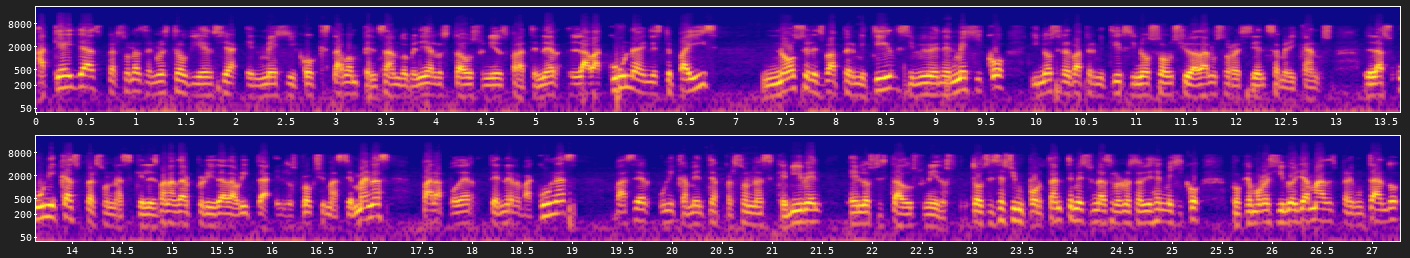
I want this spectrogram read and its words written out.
Aquellas personas de nuestra audiencia en México que estaban pensando venir a los Estados Unidos para tener la vacuna en este país, no se les va a permitir si viven en México y no se les va a permitir si no son ciudadanos o residentes americanos. Las únicas personas que les van a dar prioridad ahorita en las próximas semanas para poder tener vacunas va a ser únicamente a personas que viven en los Estados Unidos. Entonces es importante mencionárselo a nuestra audiencia en México porque hemos recibido llamadas preguntando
